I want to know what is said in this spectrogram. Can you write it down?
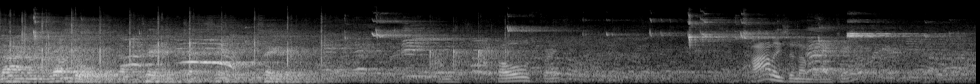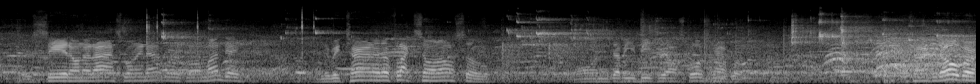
Zion Russell, number 10, Texas Frank. Holly's the number one team. You'll see it on the Dye Sporting Network on Monday. And the return of the Flex Zone also on WBGR Sports Network. Turned it over.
